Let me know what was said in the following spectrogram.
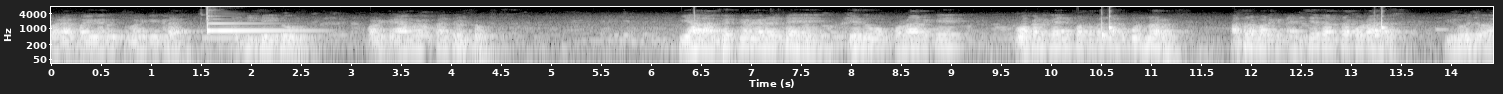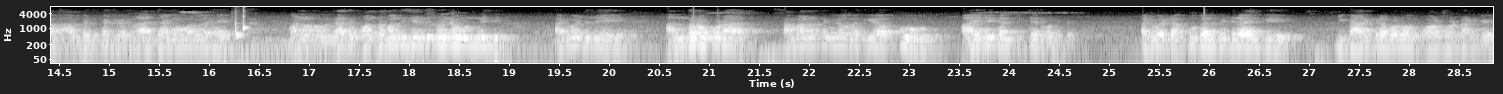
మన అబ్బాయి గారు వచ్చి మనకి ఇక్కడ అన్ని చేయటం మన గ్రామం యొక్క అదృష్టం. ఇవాళ అంబేద్కర్ గారు అంటే ఏదో ఒక కులానికి ఒకరికైనా కొంతమంది అనుకుంటున్నారు. అసలు మనకి నడిచేదంతా కూడా ఈరోజు అంబేద్కర్ గారి రాజ్యాంగం వల్లే. మనం లేకపోతే కొంతమంది చేతుల్లోనే ఉండింది అటువంటిది అందరూ కూడా సమానతంగా బతికే హక్కు ఆయనే కల్పించారు మనకి. అటువంటి హక్కు కల్పించడానికి ఈ కార్యక్రమంలో పాల్గొనడానికి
